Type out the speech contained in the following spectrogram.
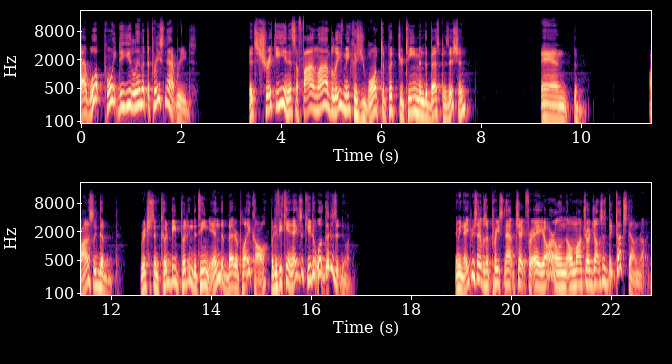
at what point do you limit the pre-snap reads? It's tricky and it's a fine line, believe me, because you want to put your team in the best position. And the honestly, the Richardson could be putting the team in the better play call, but if he can't execute it, what good is it doing? I mean, Napier said it was a pre-snap check for AR on, on Montrell Johnson's big touchdown run.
